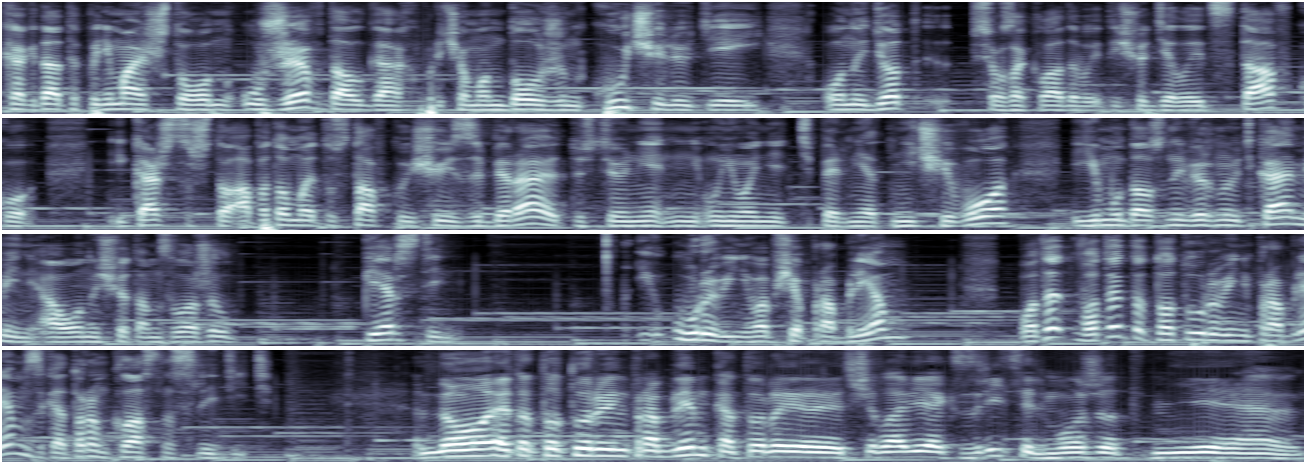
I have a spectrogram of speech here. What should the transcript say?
когда ты понимаешь, что он уже в долгах, причем он должен куче людей, он идет, все закладывает, еще делает ставку, и кажется, что, а потом эту ставку еще и забирают, то есть у, не, у него нет, теперь нет ничего, ему должны вернуть камень, а он еще там заложил перстень, и уровень вообще проблем, вот это, вот это тот уровень проблем, за которым классно следить. Но это тот уровень проблем, который человек-зритель может не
